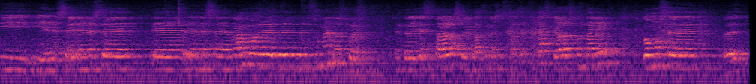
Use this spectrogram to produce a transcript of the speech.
y, en, ese, en, ese, eh, en ese rango de, instrumentos, pues entre ellas estarán las orientaciones estratégicas, que ahora os contaré cómo se, eh,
